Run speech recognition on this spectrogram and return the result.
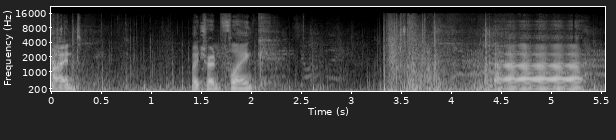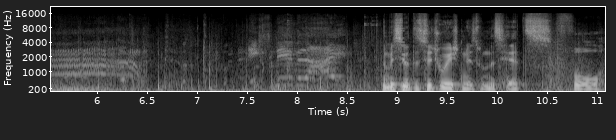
Mind. Might try and flank. Uh, let me see what the situation is when this hits full.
